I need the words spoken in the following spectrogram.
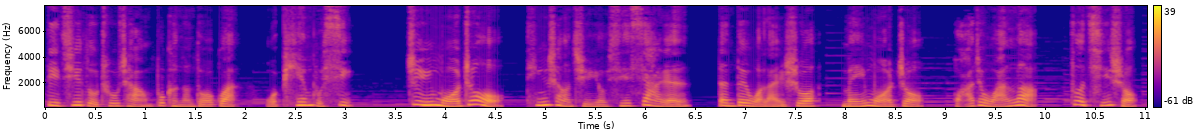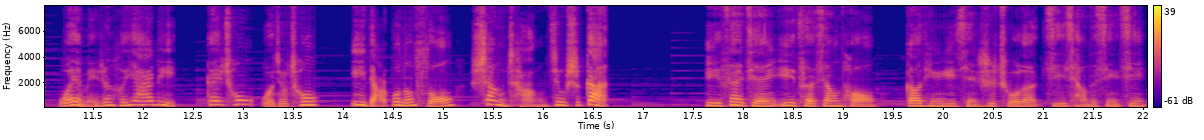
第七组出场不可能夺冠，我偏不信。至于魔咒，听上去有些吓人，但对我来说没魔咒，滑就完了。做骑手我也没任何压力，该冲我就冲。一点不能怂，上场就是干。与赛前预测相同，高亭宇显示出了极强的信心，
